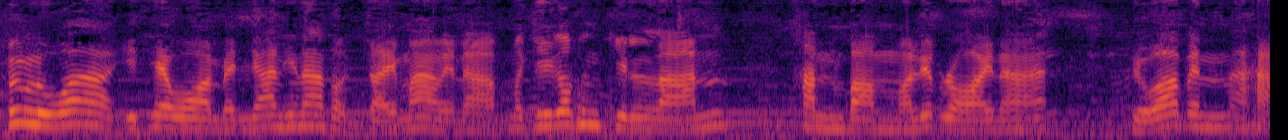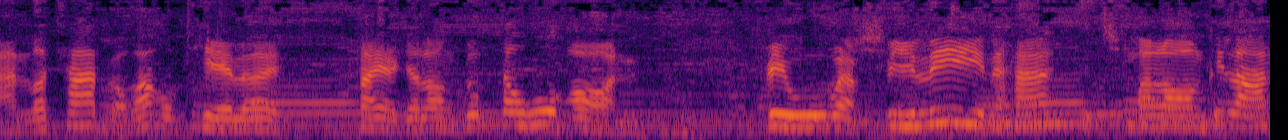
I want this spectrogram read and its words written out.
เพิ่งรู้ว่าอิเทวอนเป็นย่านที่น่าสนใจมากเลยนะครับ เมื่อกี้ก็เพิ่งกินร้านคันบัมมาเรียบร้อยนะฮะถือว่าเป็นอาหารรสชาติแบบว่าโอเคเลย ใครอยากจะลองซุปเต้าหู้อ่อน ฟิลแบบซีรีส์นะฮะ มาลองที่ร้าน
